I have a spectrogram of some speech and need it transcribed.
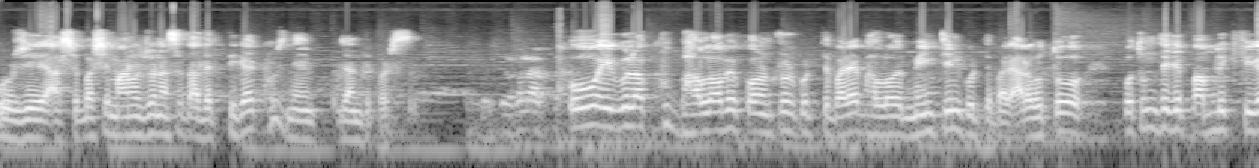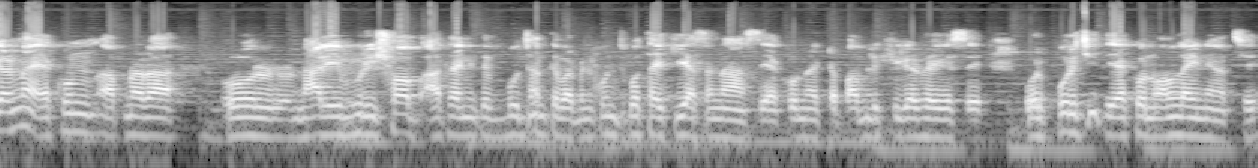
ওর যে আশেপাশে মানুষজন আছে তাদের থেকে খোঁজ নিয়ে জানতে পারছি। ও এগুলা খুব ভালোভাবে কন্ট্রোল করতে পারে, ভালোভাবে মেনটেন করতে পারে। আর ও তো প্রথম থেকে পাবলিক ফিগার না, এখন আপনারা ওর নারী ভুড়ি সব আতায় নিতে জানতে পারবেন কোন কোথায় কি আছে, না আছে। এখন একটা পাবলিক ফিগার হয়ে গেছে। ওর পরিচিতি এখন অনলাইনে আছে।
